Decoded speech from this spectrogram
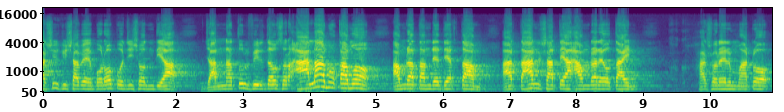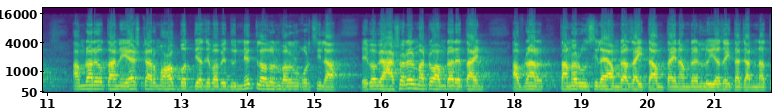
আশিক হিসাবে বড় পজিশন দিয়া জান্নাতুল ফিরদাউসের আলা মোকাম আমরা তানরে দেখতাম। আর তান সাথে আমরারেও তাইন হাসরের মাঠও আমরারেও তান এসকার মহব্বত দিয়া যেভাবে দুর্নীত লালন পালন করছিলা, এভাবে হাসরের মাঠও আমরারে তাইন আপনার তানোর উচিলায় আমরা যাইতাম তাইন আমরা লইয়া যাইতা জান্নাত।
